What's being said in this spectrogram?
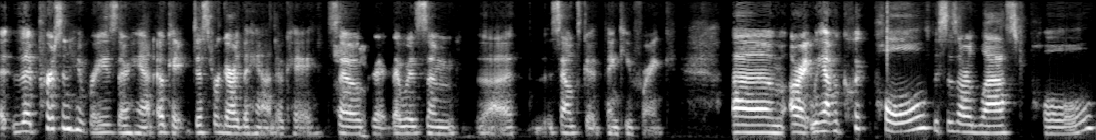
the person who raised their hand. Okay, disregard the hand. Okay, so uh-huh. good. There was some. Uh, sounds good. Thank you, Frank. Um, all right, we have a quick poll. This is our last poll.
